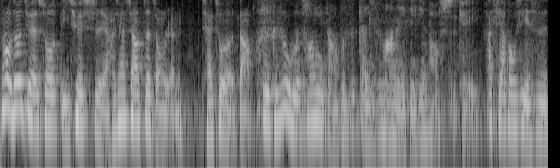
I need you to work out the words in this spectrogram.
然后我就会觉得说，的确是哎，好像是要这种人才做得到。哎、可是我们创意长不是干也是妈的，每天跑十 K，啊，其他东西也是。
